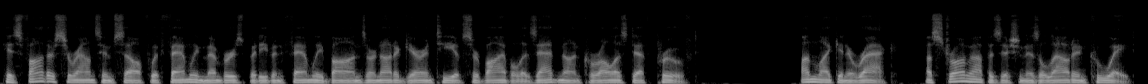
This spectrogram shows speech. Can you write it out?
His father surrounds himself with family members, but even family bonds are not a guarantee of survival, as Adnan Karala's death proved. Unlike in Iraq, a strong opposition is allowed in Kuwait.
